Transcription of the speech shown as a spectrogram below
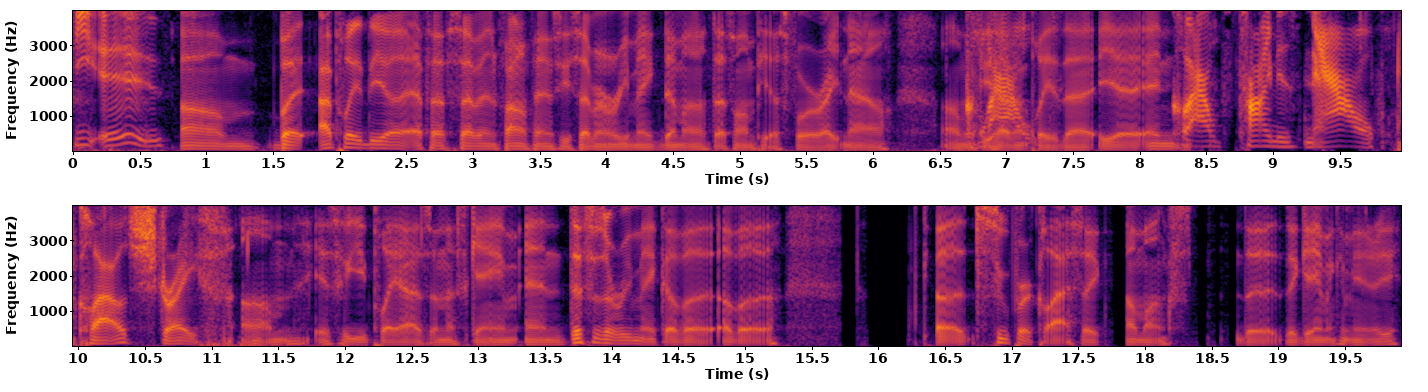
he is Um, but I played the uh, FF7 Final Fantasy 7 remake demo that's on PS4 right now. Um, if you haven't played that, yeah, and cloud's time is now Cloud Strife um, is who you play as in this game, and this is a remake of a of a, a super classic amongst the the gaming community.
